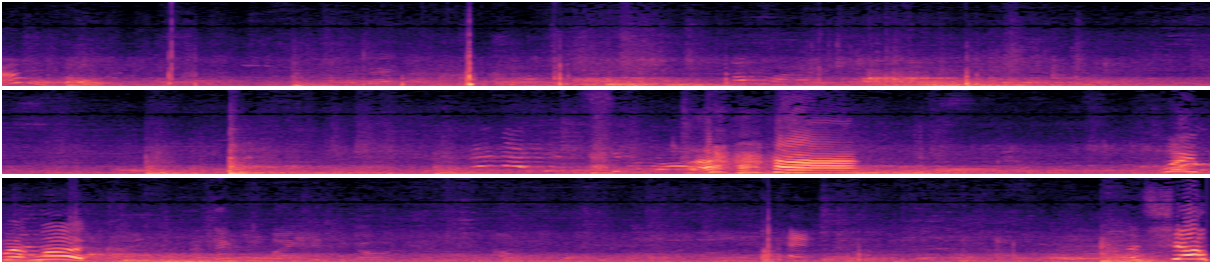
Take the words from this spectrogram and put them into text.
I'm wrong. Wait, but look. I think we might get to go again. Okay. Let's show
